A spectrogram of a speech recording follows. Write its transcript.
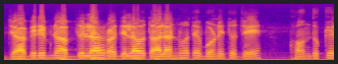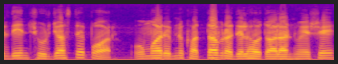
জাবির ইবনু আবদুল্লাহ রদিল্লাহ তাল্লাহ্ন হতে বর্ণিত যে, খন্দকের দিন সূর্যাস্তের পর উমর ইবনু খত্তাব রদিল্লাহ তাল্লাহ্ন এসে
